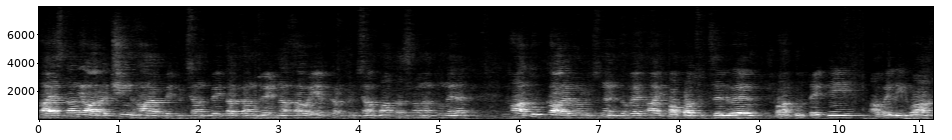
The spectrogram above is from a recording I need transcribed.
Հայաստանի առաջին հանրապետության պետական վերնախավը եւ կրթության պատասխանատուները հատուկ կարևորություն են տվել այդ ապացուցելու է ֆակուլտետի ավելի վաղ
